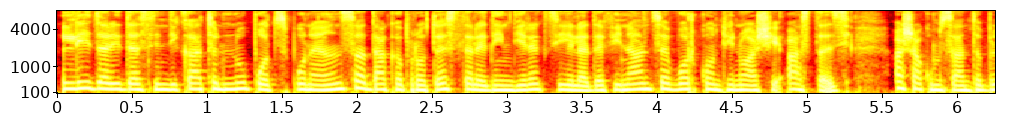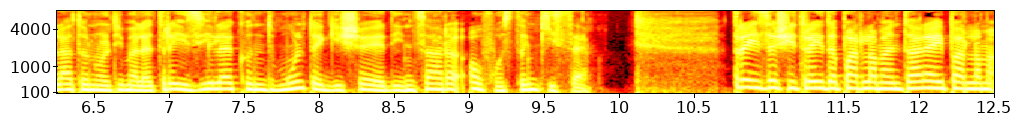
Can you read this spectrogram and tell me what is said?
Liderii de sindicat nu pot spune însă dacă protestele din direcțiile de finanțe vor continua și astăzi, așa cum s-a întâmplat în ultimele trei zile când multe ghișee din țară au fost închise. 33 de parlamentari ai parla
